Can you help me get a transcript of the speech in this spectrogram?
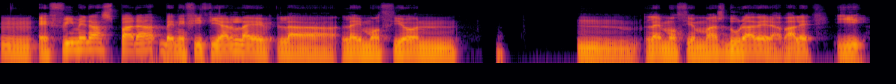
mm, efímeras para beneficiar la, e, emoción, mm, la emoción más duradera, ¿vale? Y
